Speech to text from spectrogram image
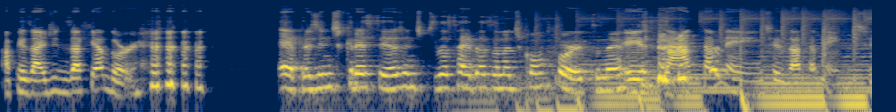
apesar de desafiador. É, para a gente crescer, a gente precisa sair da zona de conforto, né? Exatamente, exatamente.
